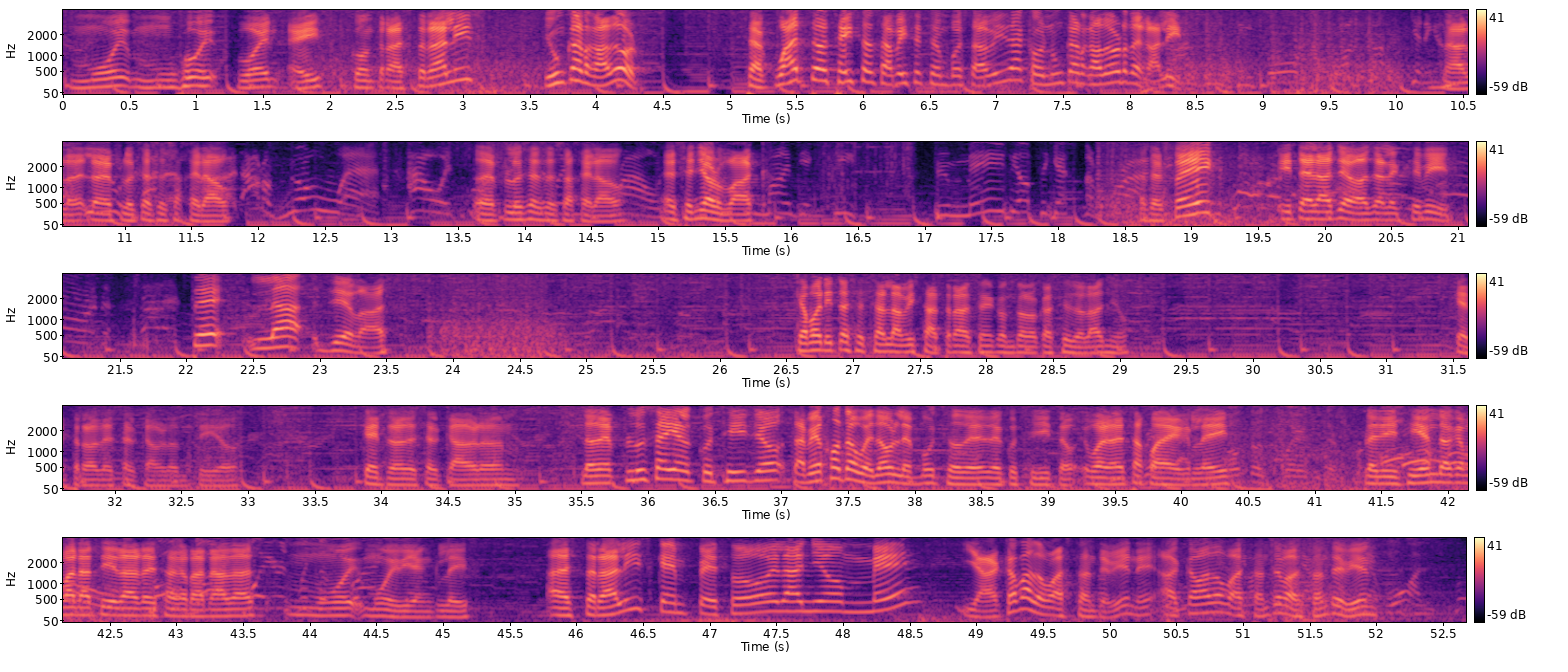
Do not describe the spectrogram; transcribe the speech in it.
Muy, muy buen ace contra Astralis y un cargador. O sea, ¿cuántos aces habéis hecho en vuestra vida con un cargador de Galil? No, lo, de Flux es exagerado. Lo de Flux es exagerado. El señor Buck. Hacer fake y te la llevas, Alexi B. Te la llevas. Qué bonito es echar la vista atrás, eh, con todo lo que ha sido el año. Qué troll es el cabrón, tío. Qué troll es el cabrón. Lo de Flusa y el cuchillo. También JW mucho de, cuchillito. Y bueno, esta jugada de Glaive. Prediciendo que van a tirar esas granadas. Muy, muy bien, Glaive. Astralis, que empezó el año me. Y ha acabado bastante bien, ¿eh? Ha acabado bastante, bastante bien.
